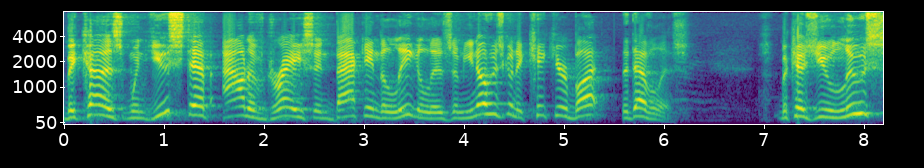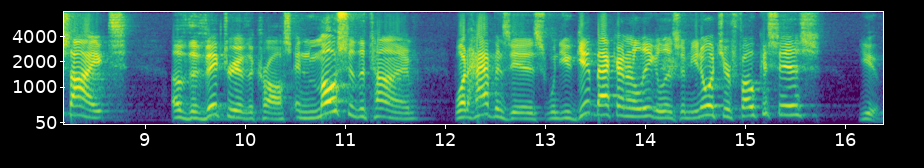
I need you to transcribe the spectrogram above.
because when you step out of grace and back into legalism, you know who's going to kick your butt? The devil is. Because you lose sight of the victory of the cross. And most of the time, what happens is when you get back under legalism, you know what your focus is? You.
